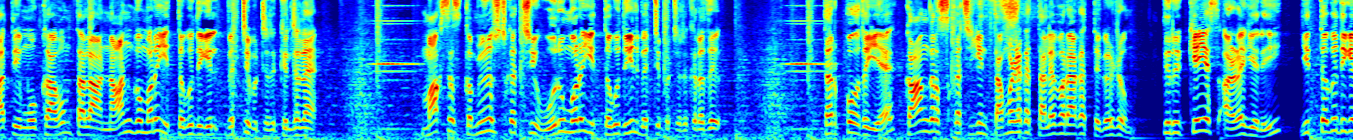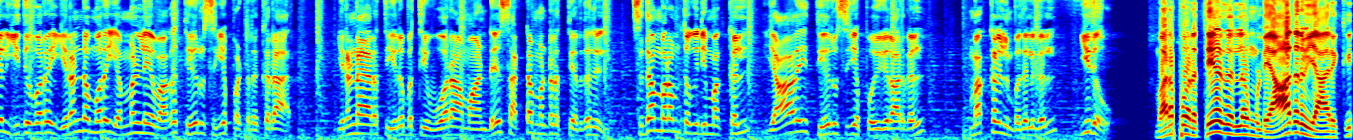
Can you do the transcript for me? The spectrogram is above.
அதிமுகவும் தலா நான்கு முறை இத்தொகுதியில் வெற்றி பெற்றிருக்கின்றன. மார்க்சிஸ்ட் கம்யூனிஸ்ட் கட்சி ஒரு முறை இத்தொகுதியில் வெற்றி பெற்றிருக்கிறது. தற்போதைய காங்கிரஸ் கட்சியின் தமிழக தலைவராக திகழும் திரு கே எஸ் அழகிரி இத்தொகுதியில் இதுவரை இரண்டு முறை எம்எல்ஏவாக தேர்வு செய்யப்பட்டிருக்கிறார். இரண்டாயிரத்தி இருபத்தி ஓராம் ஆண்டு சட்டமன்ற தேர்தலில் சிதம்பரம் தொகுதி மக்கள் யாரை தேர்வு செய்ய போகிறார்கள்? மக்களின் பதில்கள் இதோ. வரப்போற தேர்தலில் உங்களுடைய ஆதரவு யாருக்கு?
